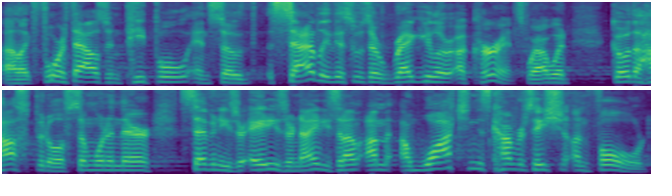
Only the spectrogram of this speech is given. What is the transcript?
uh, like 4,000 people. And so sadly, this was a regular occurrence where I would go to the hospital of someone in their 70s or 80s or 90s. And I'm, I'm, I'm watching this conversation unfold.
